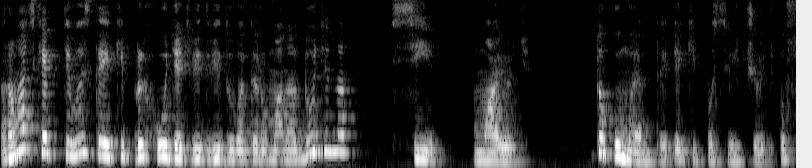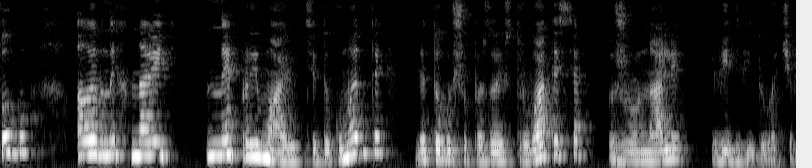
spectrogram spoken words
Громадські активісти, які приходять відвідувати Романа Дудіна, всі мають документи, які посвідчують особу, але в них навіть не приймають ці документи для того, щоб зареєструватися в журналі відвідувачів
